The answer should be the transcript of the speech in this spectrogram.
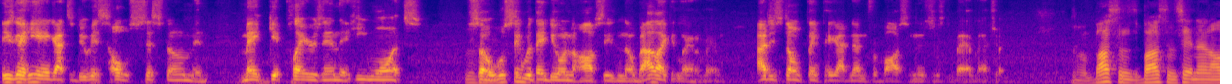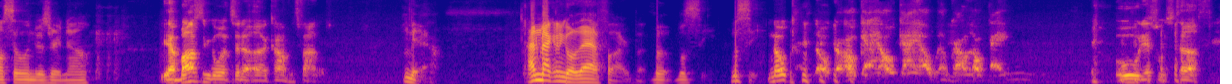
he's gonna he ain't got to do his whole system and make get players in that he wants. So Mhm. we'll see what they do in the offseason though. But I like Atlanta, man. I just don't think they got nothing for Boston. It's just a bad matchup. Oh, Boston's Boston's hitting on all cylinders right now. Yeah, Boston going to the uh, conference finals. Yeah, I'm not gonna go that far, but but we'll see. We'll see. Nope. okay, okay, okay, okay, okay. Ooh, this one's tough.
